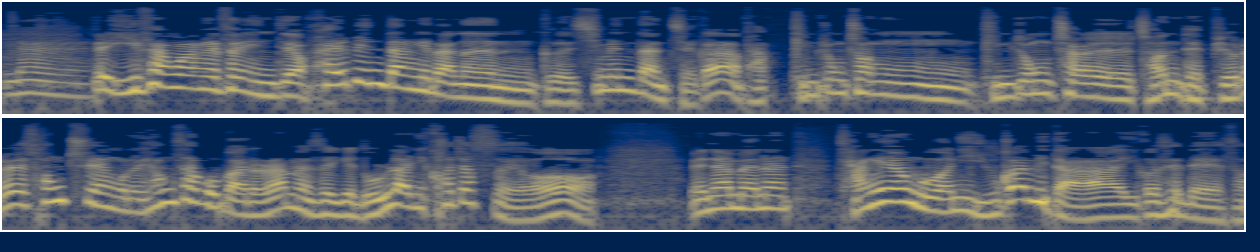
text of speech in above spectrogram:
네. 근데 이 상황에서 이제 활빈당이라는 그 시민단체가 박 김종천 김종철 전 대표를 성추행으로 형사고발을 하면서 이게 논란이 커졌어요. 왜냐하면은 장혜영 의원이 유감이다 이것에 대해서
